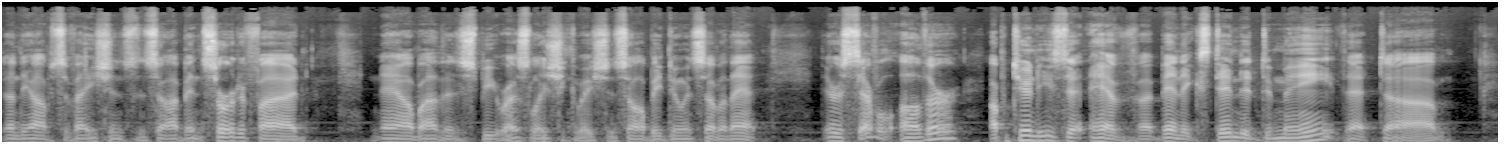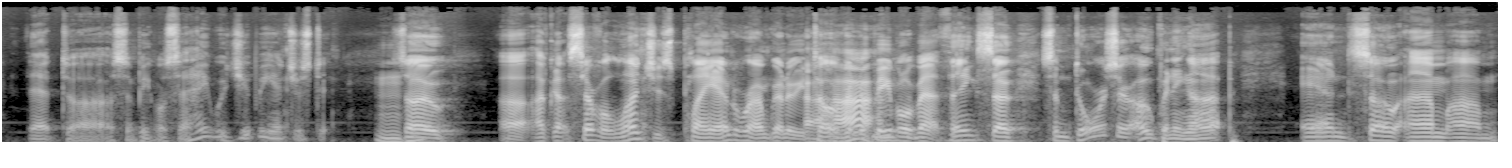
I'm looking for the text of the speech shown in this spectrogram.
done the observations, and so I've been certified now by the Dispute Resolution Commission. So I'll be doing some of that. There are several other opportunities that have uh, been extended to me that uh, that uh, some people say, "Hey, would you be interested?" Mm-hmm. So uh, I've got several lunches planned where I'm going to be talking uh-huh. to people about things. So some doors are opening up, and so I'm, um,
